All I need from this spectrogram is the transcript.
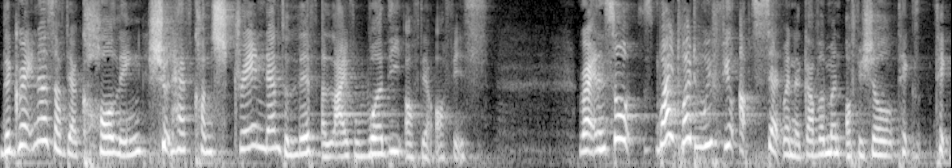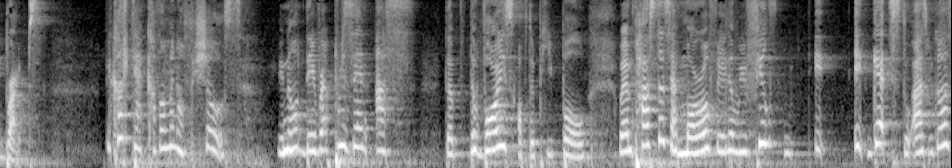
The greatness of their calling should have constrained them to live a life worthy of their office. Right? And so, why, why do we feel upset when a government official takes take bribes? Because they're government officials. You know, they represent us, the, the voice of the people. When pastors have moral failure, we feel it, it gets to us because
